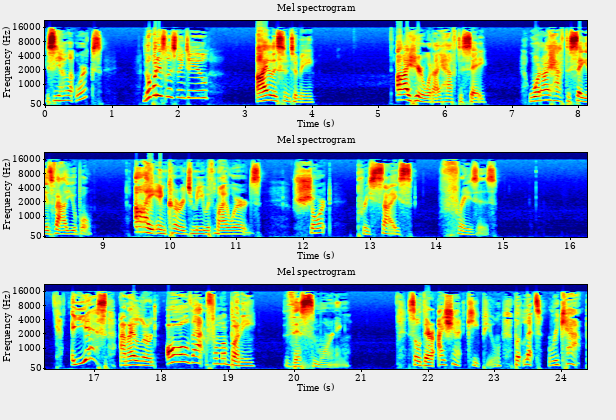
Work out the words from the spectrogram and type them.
You see how that works? Nobody's listening to you. I listen to me. I hear what I have to say. What I have to say is valuable. I encourage me with my words. Short, precise phrases. Yes, and I learned all that from a bunny this morning. So there, I shan't keep you, but let's recap.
